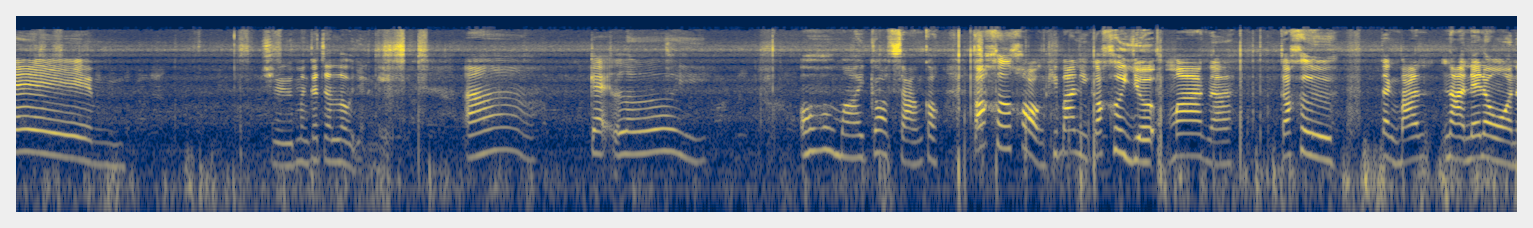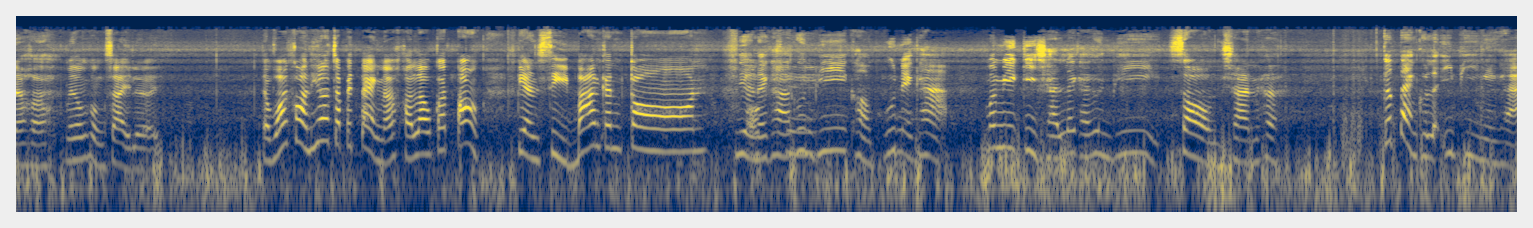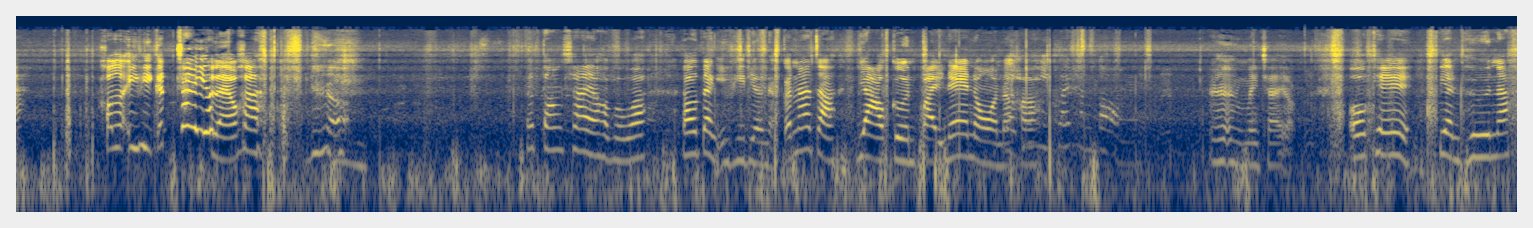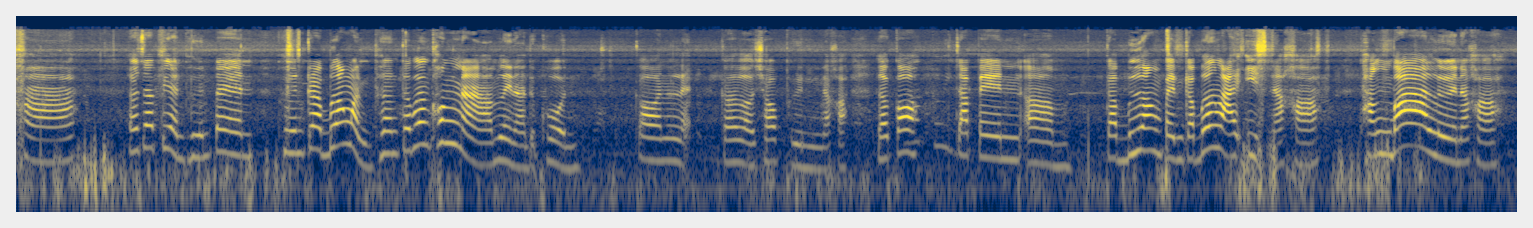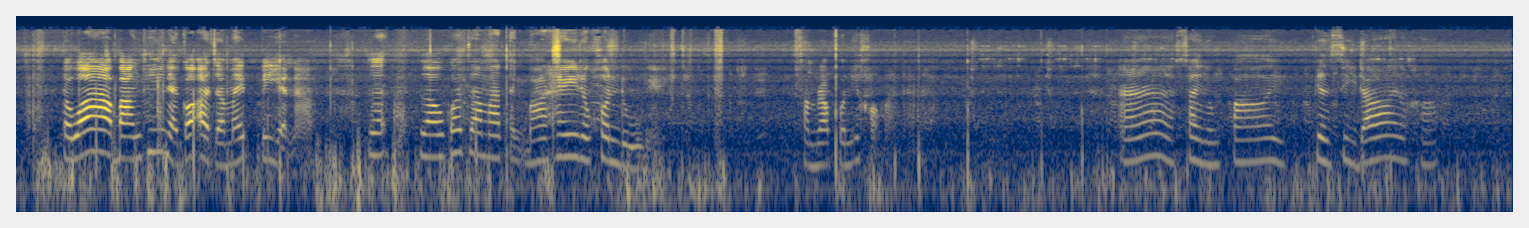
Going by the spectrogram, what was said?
ม ชื่อมันก็จะโหลดอย่างนี้อ่าแกะเลย โอ้ my god สามกล่อง ก็คือของที่บ้านนี้ก็คือเยอะมากนะ ก็คือแต่งบ้านนานแน่นอนนะคะ ไม่ต้องสงสัยเลย แต่ว่าก่อนที่เราจะไปแต่งนะคะ เราก็ต้องเปลี่ยนสีบ้านกันก่อน เดี๋ยวนะคะโอเคคุณพี่ขอพูดหน่อยค่ะ มันมีกี่ชั้นเลยคะคุณพี่สองชั้นค่ะ ก็แต่งคนละ EP ไงคะ คนละ EP ก็ใช่อยู่แล้วค่ะ ก็ต้องใช่อะค่ะ เพราะว่าเราแต่ง EP เดียวเนี่ยก็น่าจะยาวเกินไปแน่นอนนะคะเดี๋ยวพรุ่งนี้ค่อยทำต่อไงเออไม่ใช่หรอก โอเค เปลี่ยนพื้นนะคะ เราจะเปลี่ยนพื้นเป็นพื้นกระเบื้องเหมือนเพลิงกระเบื้องห้องน้ำเลยนะทุกคน ก็นั่นแหละ ก็เราชอบพื้นนี้นะคะ แล้วก็จะเป็นเอิ่มกระเบื้องเป็นกระเบื้องลายอิฐนะคะ ทั้งบ้านเลยนะคะ แต่ว่าบางที่เนี่ยก็อาจจะไม่เปลี่ยนนะเราก็จะมาแต่งบ้านให้ทุกคนดูไงสำหรับคนที่ขอมานะอ่าใส่ลงไป เปลี่ยนสีได้นะคะ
